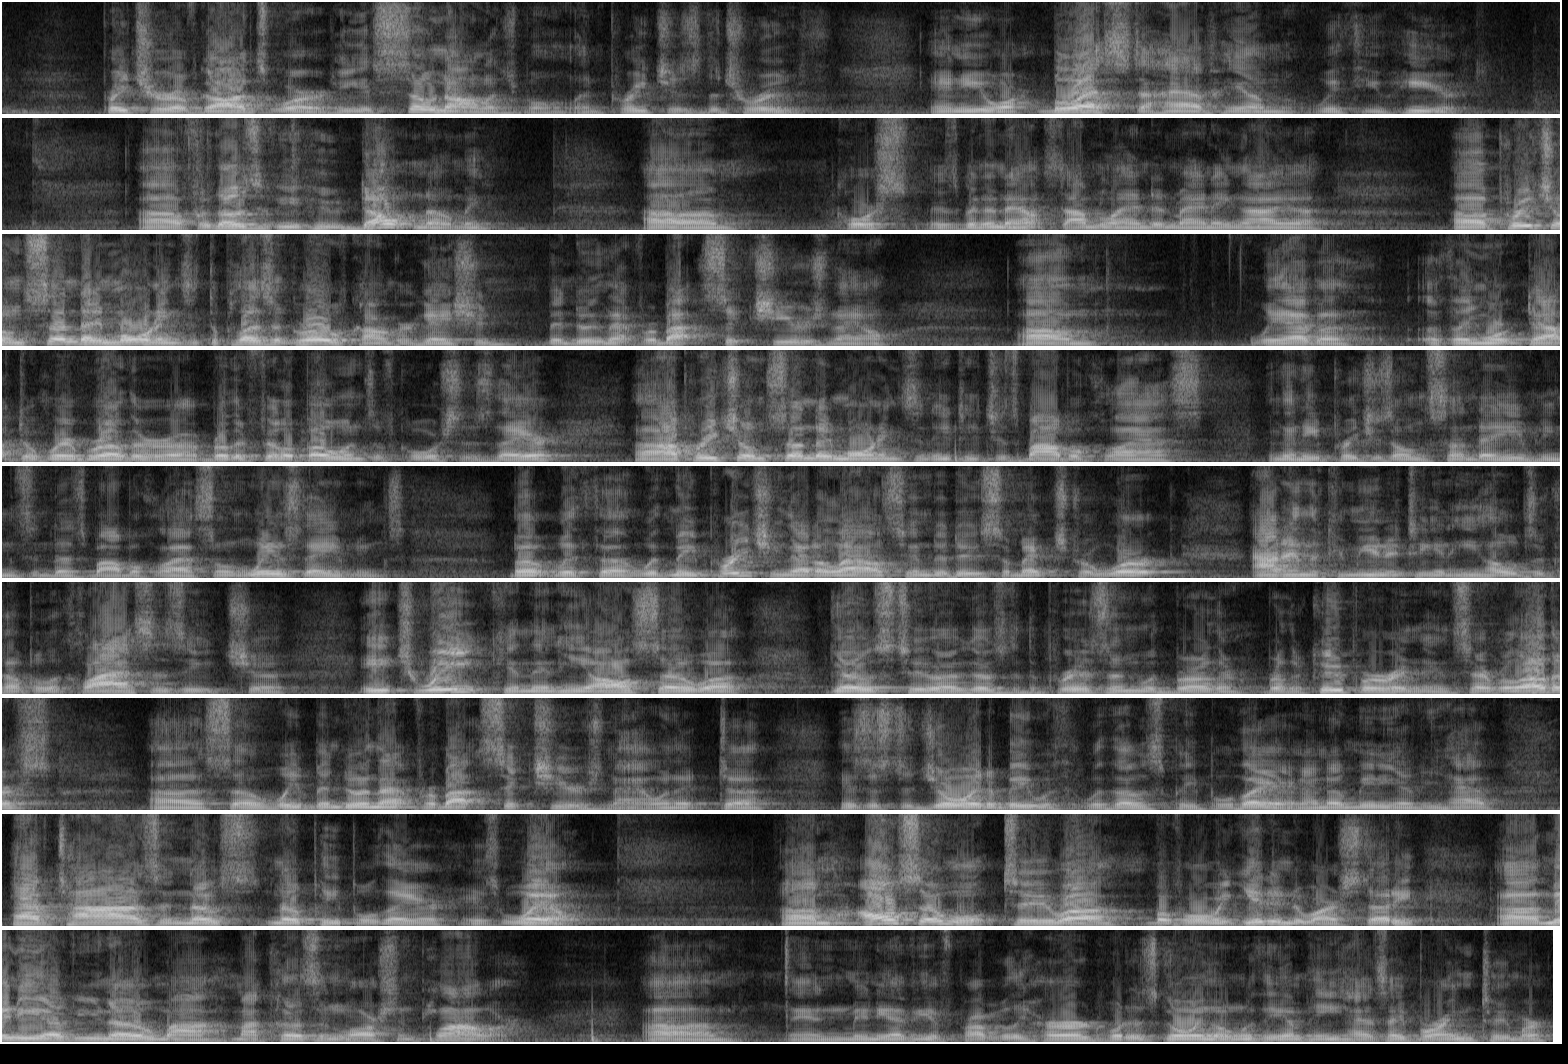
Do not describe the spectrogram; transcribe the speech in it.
preacher of God's Word. He is so knowledgeable and preaches the truth, and you are blessed to have him with you here. Uh, for those of you who don't know me, um, of course, has been announced, I'm Landon Manning. I uh, uh, preach on Sunday mornings at the Pleasant Grove congregation. Been doing that for about six years now. Um, we have a, a, thing worked out to where brother uh, brother Philip Owens, of course, is there. Uh, I preach on Sunday mornings, and he teaches Bible class and then he preaches on Sunday evenings and does Bible class on Wednesday evenings. But with, uh, with me preaching, that allows him to do some extra work out in the community, and he holds a couple of classes each, uh, each week, and then he also uh, goes, to, uh, goes to the prison with Brother, Brother Cooper and, and several others. Uh, so we've been doing that for about six years now, and it uh, is just a joy to be with, with those people there. And I know many of you have, have ties and know, know people there as well. Um, also want to, uh, before we get into our study, uh, many of you know my, my cousin Larson Plyler. Um, and many of you have probably heard what is going on with him. He has a brain tumor.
